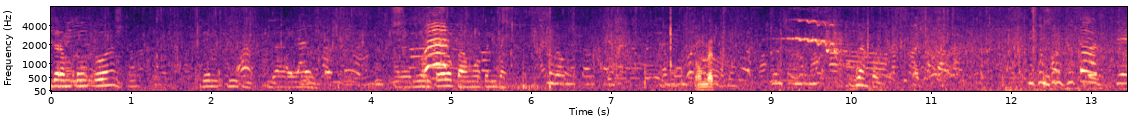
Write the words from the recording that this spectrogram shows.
jaram dong doon. Dia di Yung polo pa mo paliwan. Kombet. Diyan to. Itong kita de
